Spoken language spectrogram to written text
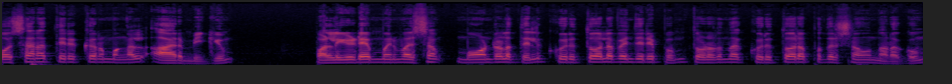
ഓശാന തിരുക്രമങ്ങൾ ആരംഭിക്കും. പള്ളിയുടെ മുൻവശം മോണ്ടളത്തിൽ കുരുത്തോല വെഞ്ചരിപ്പും തുടർന്ന് കുരുത്തോല പ്രദർശനവും നടക്കും.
